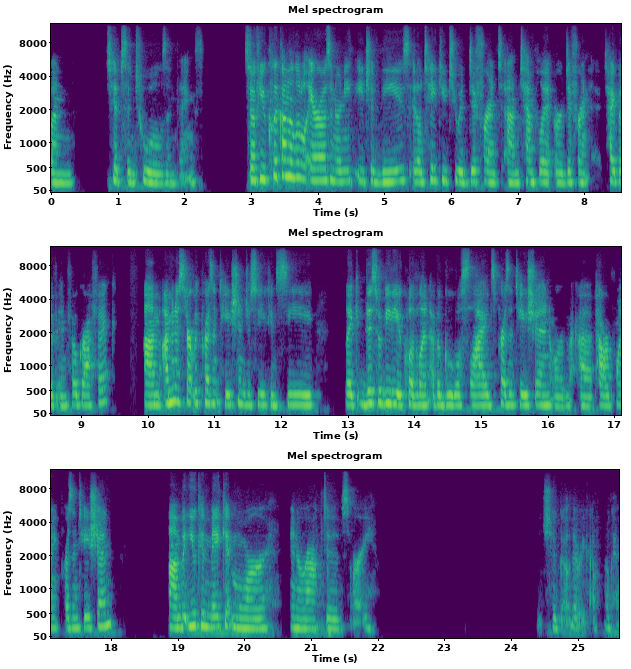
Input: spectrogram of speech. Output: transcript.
fun tips and tools and things. So if you click on the little arrows underneath each of these, it'll take you to a different um, template or different type of infographic. Um, I'm going to start with presentation just so you can see like this would be the equivalent of a Google Slides presentation or a PowerPoint presentation um, but you can make it more interactive. Sorry. It should go. There we go. Okay.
